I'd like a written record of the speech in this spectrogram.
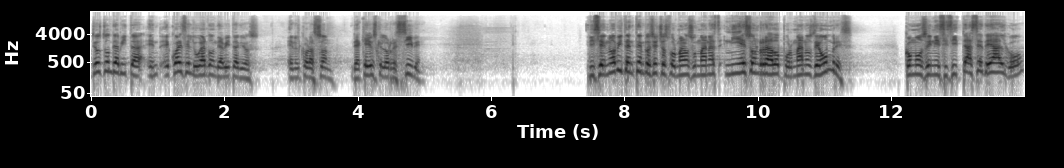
Dios dónde habita? Eh, ¿Cuál es el lugar donde habita Dios? En el corazón de aquellos que lo reciben. Dice, no habita en templos hechos por manos humanas, ni es honrado por manos de hombres como si necesitase de algo,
